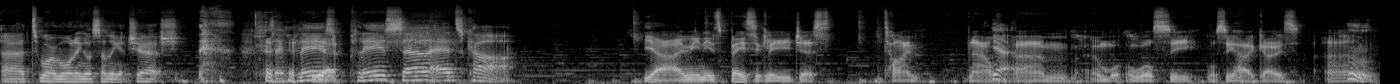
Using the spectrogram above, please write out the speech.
uh, tomorrow morning or something at church. Say, please, Yeah. please sell Ed's car. Yeah, I mean, it's basically just time now. Yeah. Um, and we'll, we'll see. We'll see how it goes. Um,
